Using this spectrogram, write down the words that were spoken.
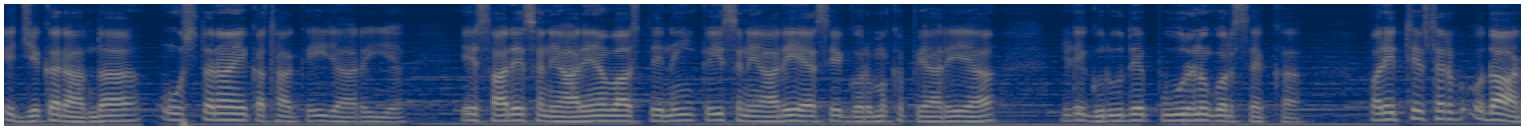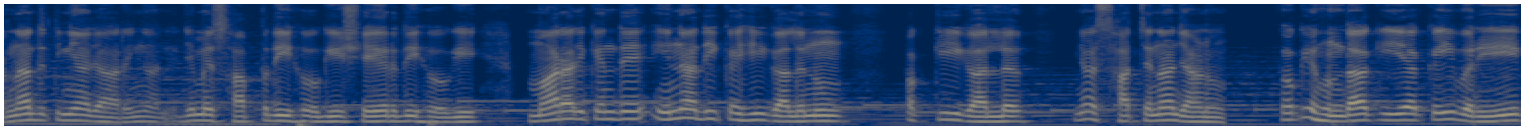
ਇਹ ਜ਼ਿਕਰ ਆਉਂਦਾ, ਉਸ ਤਰ੍ਹਾਂ ਇਹ ਕਥਾ ਕਹੀ ਜਾ ਰਹੀ ਹੈ। ਇਹ ਸਾਰੇ ਸੁਨਿਆਰਿਆਂ ਵਾਸਤੇ ਨਹੀਂ, ਕਈ ਸੁਨਿਆਰੇ ਐਸੇ ਗੁਰਮੁਖ ਪਿਆਰੇ ਆ ਜਿਹੜੇ ਗੁਰੂ ਦੇ ਪੂਰਨ ਗੁਰਸਿੱਖ ਆ। ਪਰ ਇੱਥੇ ਸਿਰਫ ਉਦਾਹਰਨਾਂ ਦਿੱਤੀਆਂ ਜਾ ਰਹੀਆਂ ਨੇ, ਜਿਵੇਂ ਸੱਪ ਦੀ ਹੋ ਗਈ, ਸ਼ੇਰ ਦੀ ਹੋ ਗਈ। ਮਹਾਰਾਜ ਕਹਿੰਦੇ, ਇਹਨਾਂ ਦੀ ਕਹੀ ਗੱਲ ਨੂੰ ਪੱਕੀ ਗੱਲ ਜਾਂ ਸੱਚ ਨਾ ਜਾਣੋ। ਕਿਉਂਕਿ ਹੁੰਦਾ ਕੀ ਆ, ਕਈ ਵਾਰੀ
